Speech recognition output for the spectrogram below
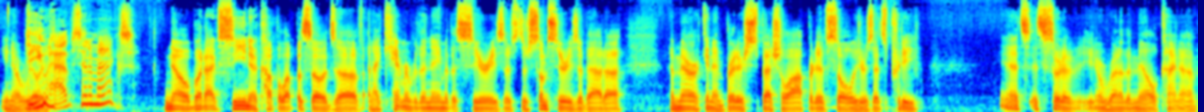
You know, Do you have Cinemax? No, but I've seen a couple episodes of, and I can't remember the name of the series. There's there's some series about uh, American and British special operative soldiers. That's pretty. Yeah, it's it's sort of you know run of the mill kind of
